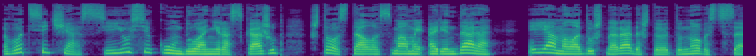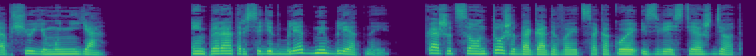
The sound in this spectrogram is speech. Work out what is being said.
вот сейчас, сию секунду они расскажут, что стало с мамой Арендара, и я малодушно рада, что эту новость сообщу ему не я. Император сидит бледный-бледный. Кажется, он тоже догадывается, какое известие ждет,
